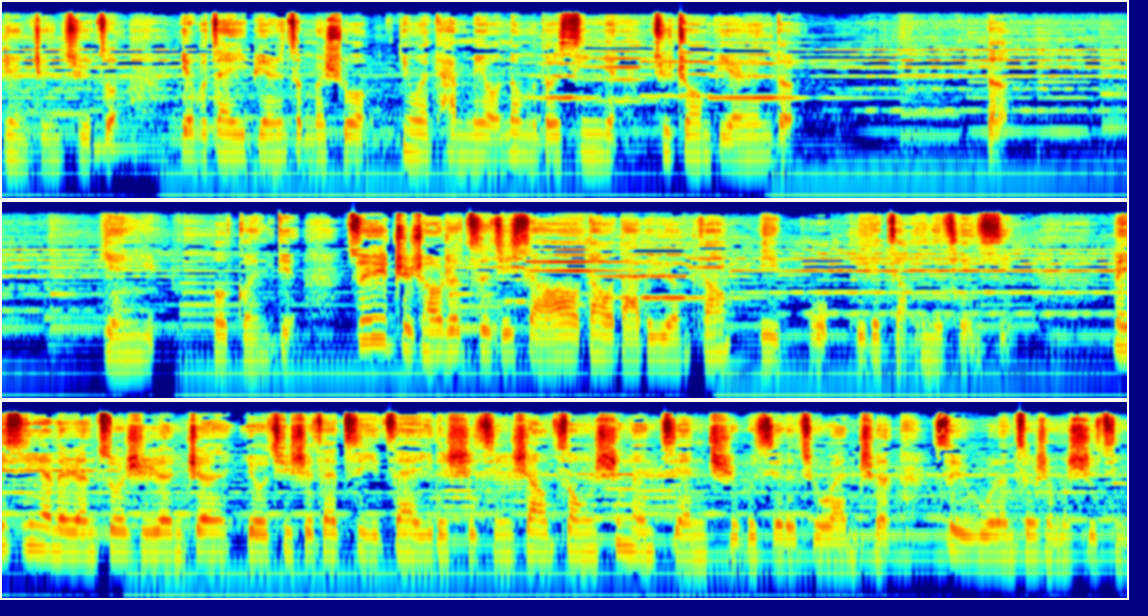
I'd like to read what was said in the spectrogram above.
认真去做，也不在意别人怎么说，因为他没有那么多心眼去装别人的的言语。和观点，所以只朝着自己想要到达的远方，一步一个脚印的前行。没心眼的人做事认真，尤其是在自己在意的事情上，总是能坚持不懈的去完成，所以无论做什么事情，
